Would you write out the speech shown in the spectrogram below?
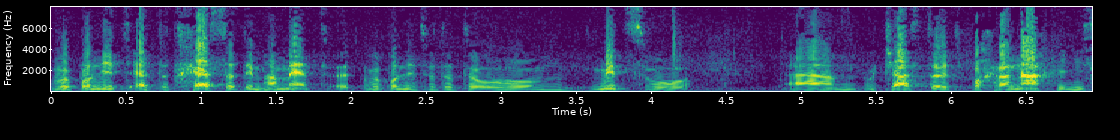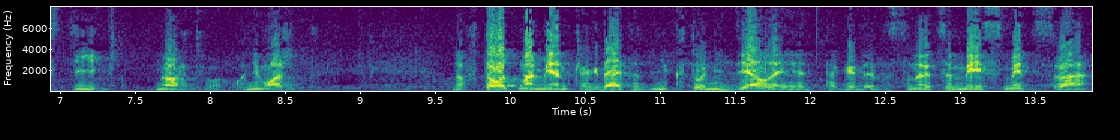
выполнить этот хесед и э, выполнить вот эту э, митцву, э, участвовать в похоронах и нести мертвого. Он не может. Но в тот момент, когда это никто не делает, тогда это становится мейс митцва,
